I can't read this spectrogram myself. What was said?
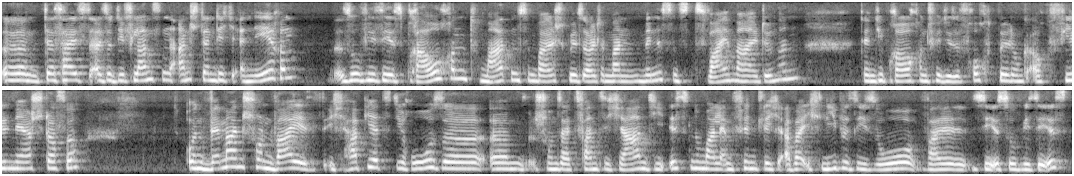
Ähm, das heißt also, die Pflanzen anständig ernähren, so wie sie es brauchen. Tomaten zum Beispiel sollte man mindestens zweimal düngen, denn die brauchen für diese Fruchtbildung auch viel Nährstoffe. Und wenn man schon weiß, ich habe jetzt die Rose ähm, schon seit 20 Jahren, die ist nun mal empfindlich, aber ich liebe sie so, weil sie ist so, wie sie ist,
